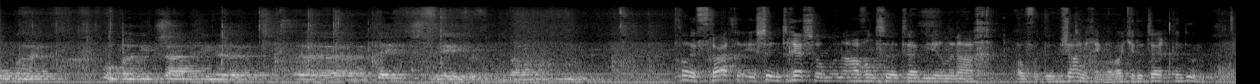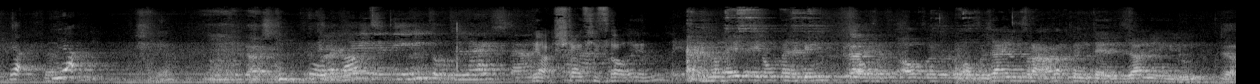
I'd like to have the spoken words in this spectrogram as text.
om, om die bezuinigingen tegen te streven? Om te doen? Gewoon even vragen, is er interesse om een avond eh, te hebben hier in Den Haag over de bezuinigingen, wat je er tegen kunt doen? Ja. Ja. Ja? Die niet op de lijst staan. Ja, schrijf je vooral in. Nog even één opmerking over, over, over zijn vraag. Wat kunnen we tegen de bezuinigingen doen? Ja.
